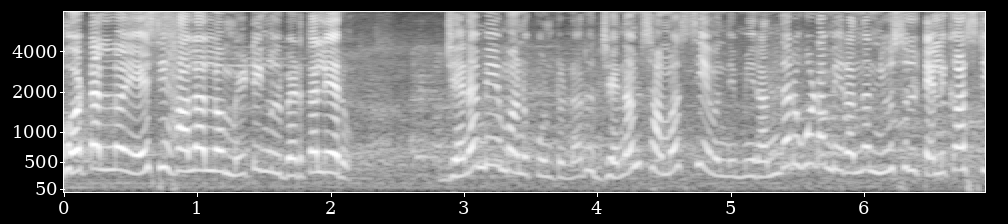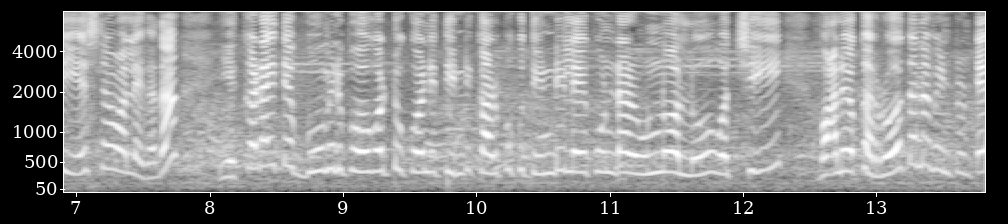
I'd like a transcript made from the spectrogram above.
హోటల్లో ఏసీ హాలల్లో మీటింగులు పెడతలేరు. జనం ఏమనుకుంటున్నారు జనం సమస్య ఉంది మీరందరూ కూడా మీరందరూ న్యూస్లు టెలికాస్ట్ చేసిన వాళ్ళే కదా? ఎక్కడైతే భూమిని పోగొట్టుకొని తిండి కడుపుకు తిండి లేకుండా ఉన్నోళ్ళు వచ్చి వాళ్ళ యొక్క రోదన వింటుంటే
